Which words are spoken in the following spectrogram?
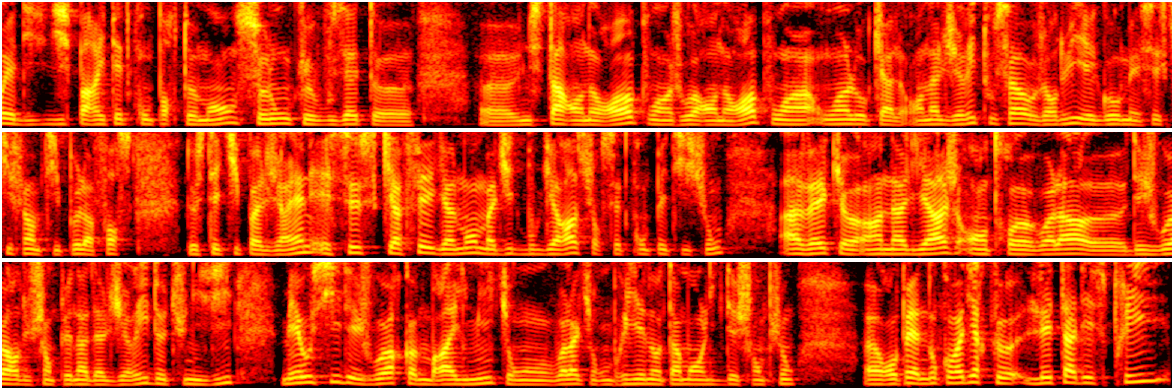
il y a des disparités de comportement selon que vous êtes euh, une star en Europe ou un joueur en Europe ou un, local. En Algérie, tout ça aujourd'hui est gommé. C'est ce qui fait un petit peu la force de cette équipe algérienne et c'est ce qu'a fait également Majid Bouguera sur cette compétition avec un alliage entre voilà des joueurs du championnat d'Algérie, de Tunisie, mais aussi des joueurs comme Brahimi qui ont voilà qui ont brillé notamment en Ligue des Champions européenne. Donc on va dire que l'état d'esprit,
